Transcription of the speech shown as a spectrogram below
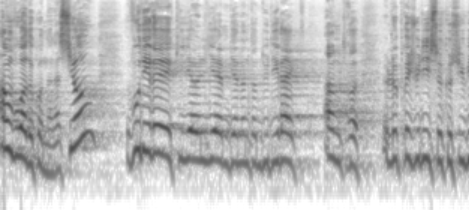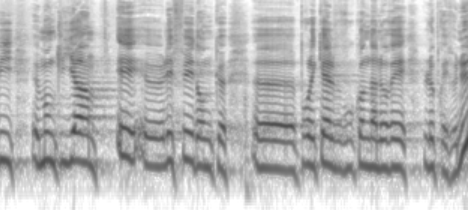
en voie de condamnation. Vous direz qu'il y a un lien, bien entendu, direct entre le préjudice que subit mon client et euh, les faits donc, euh, pour lesquels vous condamnerez le prévenu.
